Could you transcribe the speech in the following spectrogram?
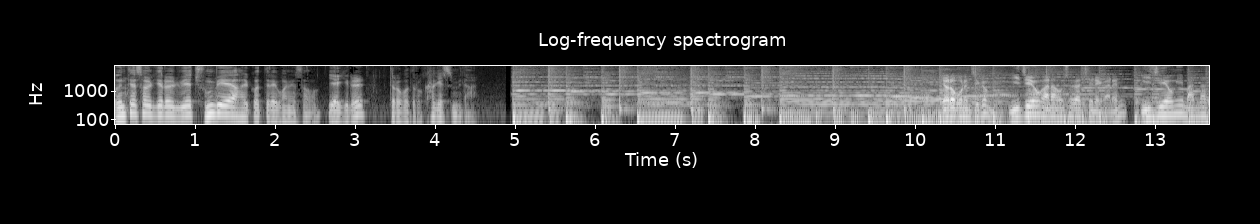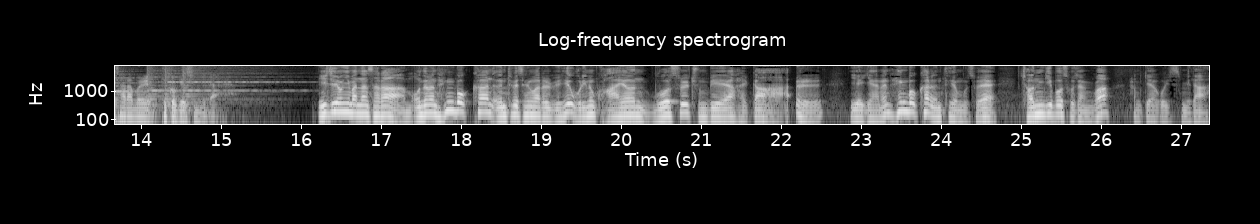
은퇴 설계를 위해 준비해야 할 것들에 관해서 얘기를 들어보도록 하겠습니다. 여러분은 지금 이재용 아나운서가 진행하는 이재용이 만난 사람을 듣고 계십니다. 이재용이 만난 사람, 오늘은 행복한 은퇴 생활을 위해 우리는 과연 무엇을 준비해야 할까를 얘기하는 행복한 은퇴연구소의 전기보 소장과 함께하고 있습니다.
